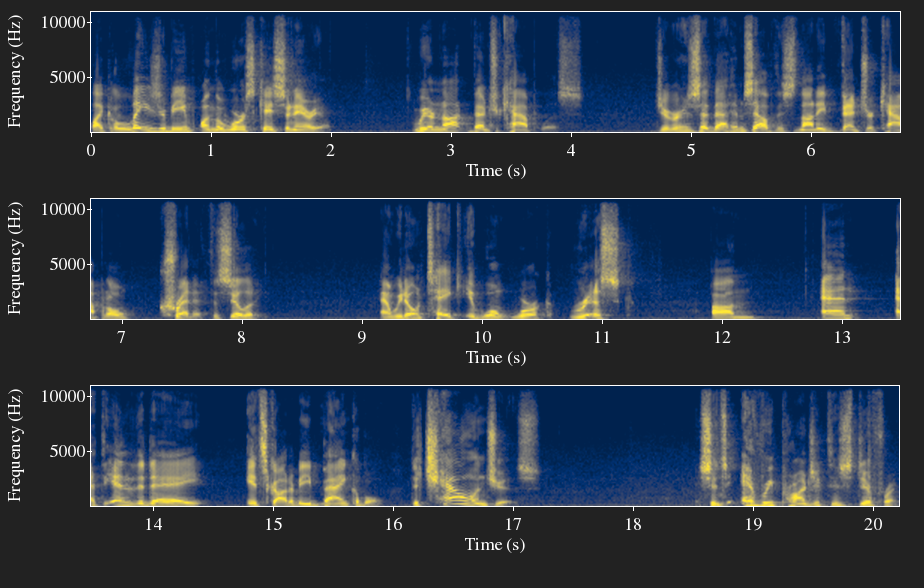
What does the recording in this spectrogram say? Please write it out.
like a laser beam on the worst case scenario. We are not venture capitalists. Jigar has said that himself. This is not a venture capital credit facility. And we don't take it won't work risk. Um, and at the end of the day, it's got to be bankable. The challenge is, since every project is different,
